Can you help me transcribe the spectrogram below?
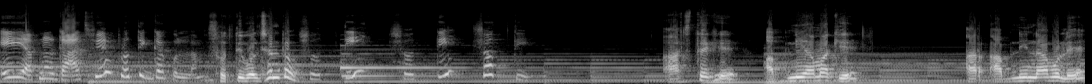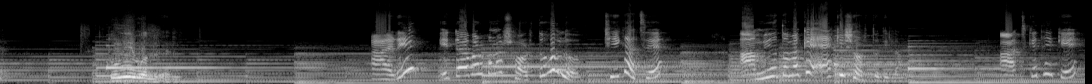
এই আপনার গাছ ফিরে প্রতিজ্ঞা করলাম। সত্যি বলছেন তো? সত্যি সত্যি সত্যি। আজ থেকে আপনি আমাকে আর আপনি না বলে তুমি বলবেন আরে এটা আবার কোনো শর্ত হলো? ঠিক আছে। আমিও তোমাকে একই শর্ত দিলাম। আজকে থেকে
